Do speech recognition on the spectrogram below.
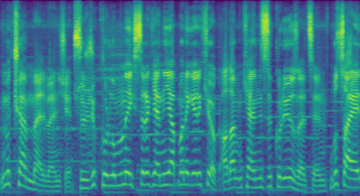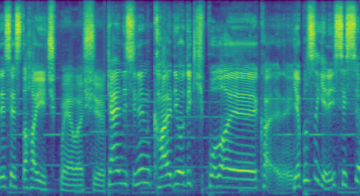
Mükemmel bence. Sürücü kurulumunu ekstra kendi yapmana gerek yok. Adam kendisi kuruyor zaten. Bu sayede ses daha iyi çıkmaya başlıyor. Kendisinin kardiyodik polo, e, ka- yapısı gereği sesi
